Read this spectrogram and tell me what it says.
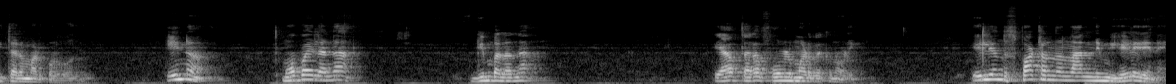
ಈ ಥರ ಮಾಡ್ಕೊಳ್ಬೋದು. ಇನ್ನು ಮೊಬೈಲನ್ನು ಗಿಂಬಲನ್ನು ಯಾವ ಥರ ಫೋಲ್ಡ್ ಮಾಡಬೇಕು ನೋಡಿ. ಇಲ್ಲಿ ಒಂದು ಸ್ಪಾಟನ್ನು ನಾನು ನಿಮಗೆ ಹೇಳಿದ್ದೇನೆ.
